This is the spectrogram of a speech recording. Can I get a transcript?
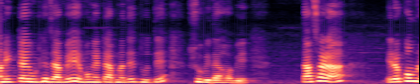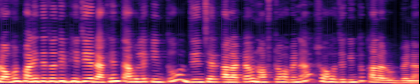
অনেকটাই উঠে যাবে এবং এটা আপনাদের ধুতে সুবিধা হবে। তাছাড়া এরকম লবণ পানিতে যদি ভিজিয়ে রাখেন, তাহলে কিন্তু জিন্সের কালারটাও নষ্ট হবে না, সহজে কিন্তু কালার উঠবে না।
